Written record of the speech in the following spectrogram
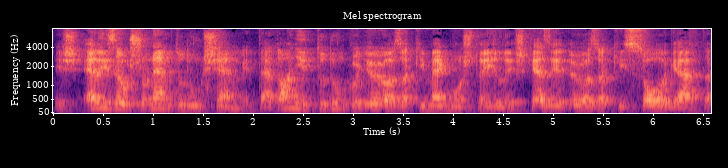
és Elizeusról nem tudunk semmit. Tehát annyit tudunk, hogy ő az, aki megmosta Illés kezét, ő az, aki szolgálta.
